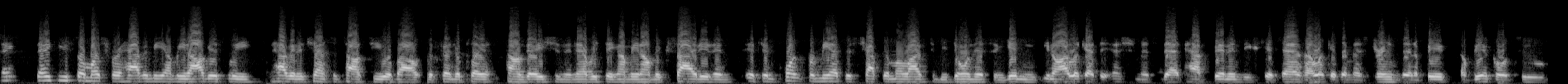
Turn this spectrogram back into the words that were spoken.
thank, thank you so much for having me. I mean, obviously, having a chance to talk to you about the Fender Play Foundation and everything. I mean, I'm excited, and it's important for me at this chapter in my life to be doing this and getting. You know, I look at the instruments that have been in these kids' hands. I look at them as dreams and a big a vehicle to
